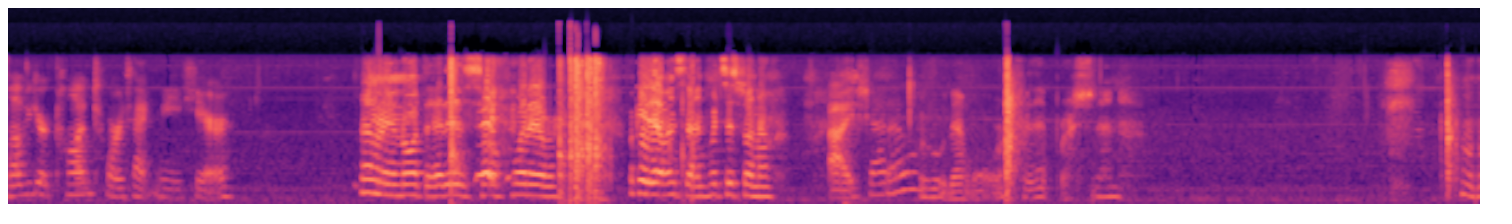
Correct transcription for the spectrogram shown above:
Love your contour technique here. I don't even know what that is, so whatever. Okay, that one's done. What's this one now? Eyeshadow. Ooh, that won't work for that brush then. Hmm.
